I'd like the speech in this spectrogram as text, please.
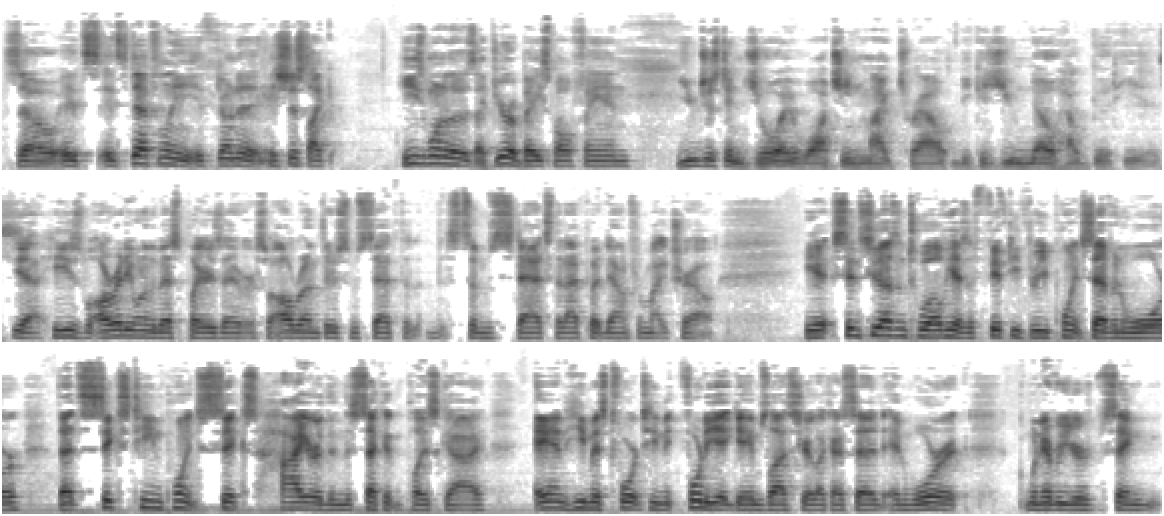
So it's it's definitely it's going to it's just like he's one of those like if you're a baseball fan, you just enjoy watching Mike Trout because you know how good he is. Yeah, he's already one of the best players ever. So I'll run through some stats that, some stats that I put down for Mike Trout. He, since 2012, he has a 53.7 WAR. That's 16.6 higher than the second place guy, and he missed 14, 48 games last year, like I said, and WAR. Whenever you're saying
